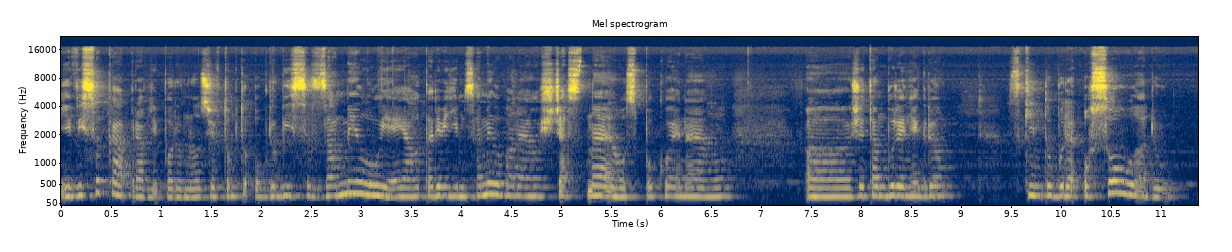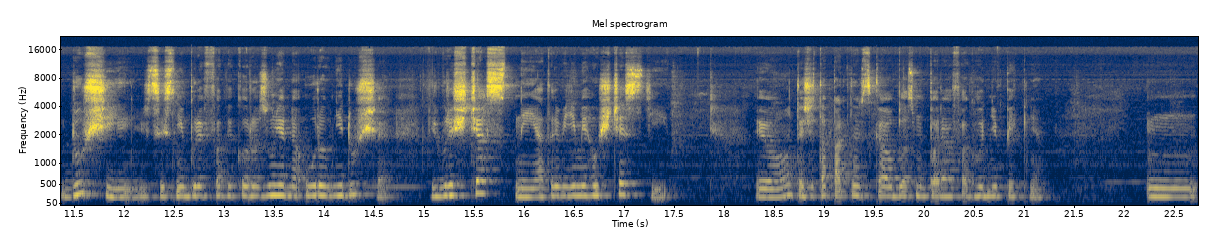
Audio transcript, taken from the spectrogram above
je vysoká pravděpodobnost, že v tomto období se zamiluje, já ho tady vidím zamilovaného, šťastného, spokojeného, uh, že tam bude někdo, s kým to bude o souladu, duší, že si s ním bude fakt jako rozumět na úrovni duše, že bude šťastný, já tady vidím jeho štěstí. Jo, takže ta partnerská oblast mu padá fakt hodně pěkně. Um,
